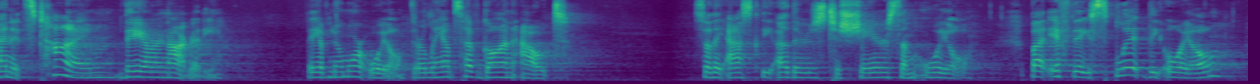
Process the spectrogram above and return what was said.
and it's time, they are not ready. They have no more oil. Their lamps have gone out. So they ask the others to share some oil. But if they split the oil,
